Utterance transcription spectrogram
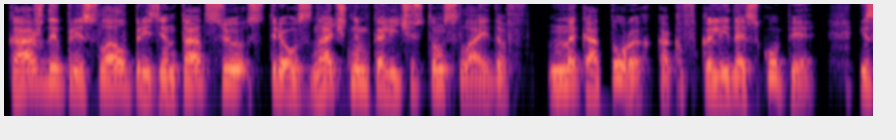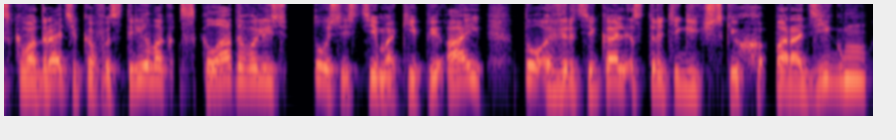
Каждый прислал презентацию с трехзначным количеством слайдов, на которых, как в калейдоскопе, из квадратиков и стрелок складывались то система KPI, то вертикаль стратегических парадигм,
